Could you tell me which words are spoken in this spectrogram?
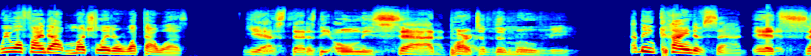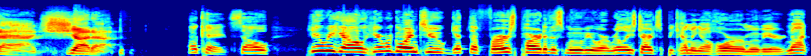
We will find out much later what that was. Yes, that is the only sad part of the movie. I mean, kind of sad. It's sad. Shut up. Okay, so here we go. Here we're going to get the first part of this movie where it really starts becoming a horror movie, or not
